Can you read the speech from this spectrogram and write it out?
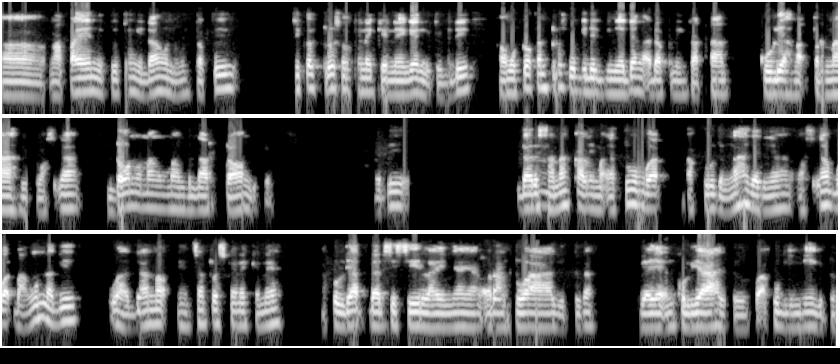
eh, ngapain itu Cang ngidang tapi Ci kan terus kene kene gitu. Jadi kamu tuh kan terus begini-gini aja nggak ada peningkatan. Kuliah nggak pernah gitu. Maksudnya down memang memang benar down gitu. Jadi dari Hmm. sana kalimatnya tuh membuat aku dengar jadinya. Maksudnya buat bangun lagi wah jangan insan terus kene kene aku lihat dari sisi lainnya yang orang tua gitu kan biayain kuliah gitu kok aku gini? gitu.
